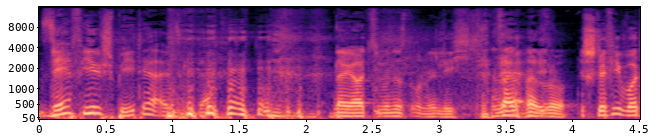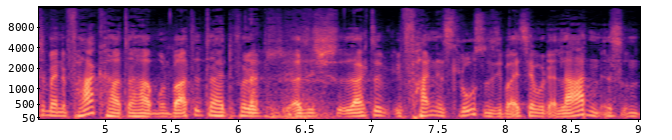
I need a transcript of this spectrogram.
Sehr viel später als gedacht. Naja, zumindest ohne Licht. Sag mal so. Steffi wollte meine Fahrkarte haben und wartete halt vor der, also ich sagte, wir fahren jetzt los und sie weiß ja, wo der Laden ist und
